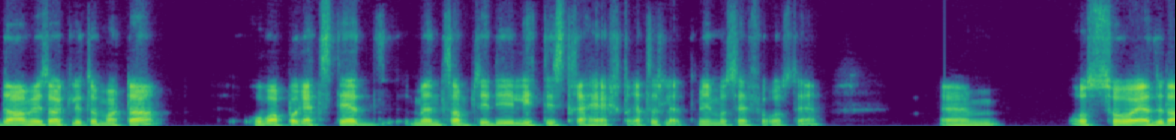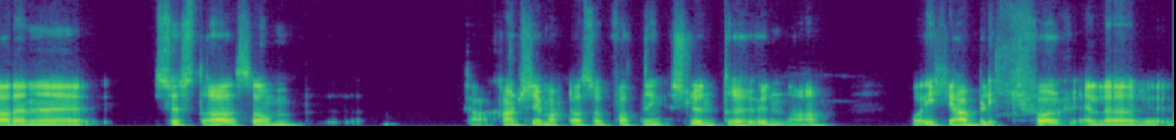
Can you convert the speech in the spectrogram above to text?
da har vi snakket litt om Martha. Hun var på rett sted, men samtidig litt distrahert, rett og slett. Vi må se for oss det. Um, og så er det da denne søstera som ja, kanskje i Marthas oppfatning sluntrer unna og ikke har blikk for eller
